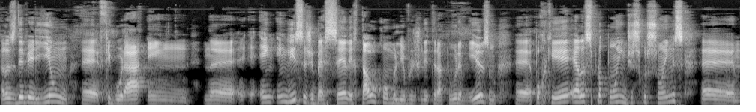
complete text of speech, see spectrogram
elas deveriam é, figurar em né, em, em, listas de best-seller, tal como livros de literatura mesmo, é, porque elas propõem discussões é,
